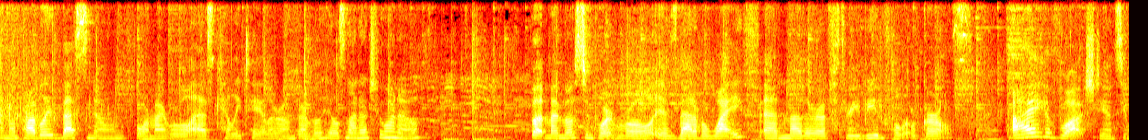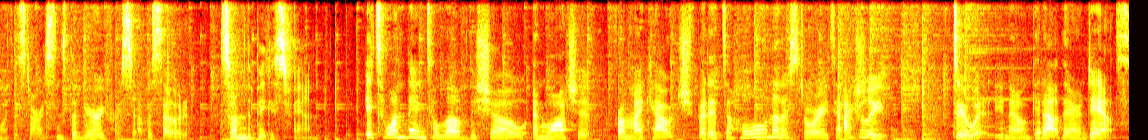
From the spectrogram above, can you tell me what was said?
and I'm probably best known for my role as Kelly Taylor on Beverly Hills 90210. But my most important role is that of a wife and mother of three beautiful little girls. I have watched Dancing with the Stars since the very first episode, so I'm the biggest fan. It's one thing to love the show and watch it from my couch, but it's a whole nother story to actually do it, you know, get out there and dance.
